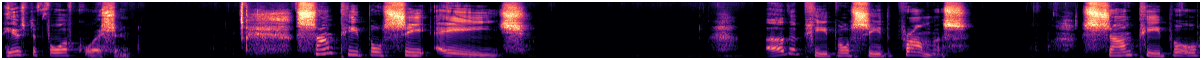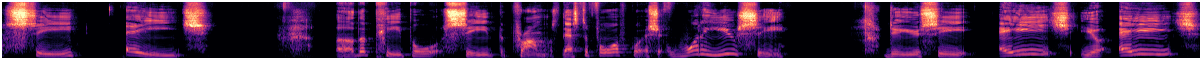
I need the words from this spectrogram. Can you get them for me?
here's the fourth question. Some people see age, other people see the promise. Some people see age. Other people see the promise. That's the fourth question. What do you see? Do you see age, your age,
